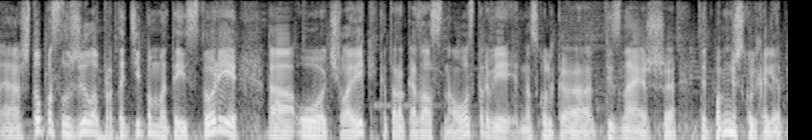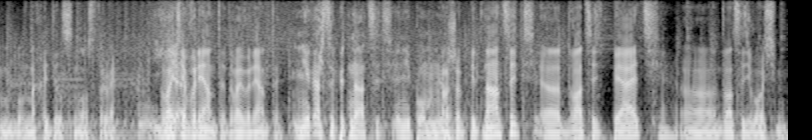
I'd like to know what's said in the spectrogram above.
Э, Что послужило прототипом этой истории э, о человеке, который оказался на острове? Насколько ты знаешь, э, ты помнишь, сколько лет он находился на острове? Давайте Я- варианты, давай варианты. Мне кажется, 15, я не помню. Хорошо, 15, э, 25, э, 28.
